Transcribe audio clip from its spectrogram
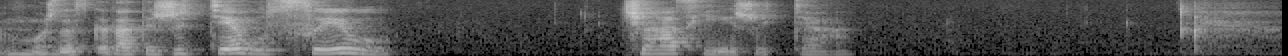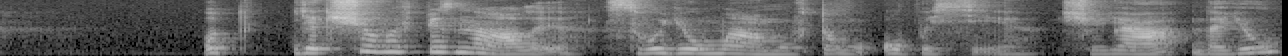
можна сказати, життєву силу, час її життя. От якщо ви впізнали свою маму в тому описі, що я даю,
